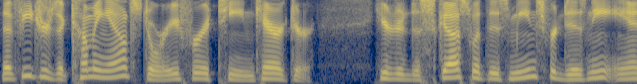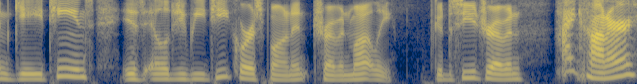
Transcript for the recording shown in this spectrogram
that features a coming out story for a teen character. Here to discuss what this means for Disney and gay teens is LGBT correspondent Trevin Motley. Good to see you, Trevin. Hi, Connor.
